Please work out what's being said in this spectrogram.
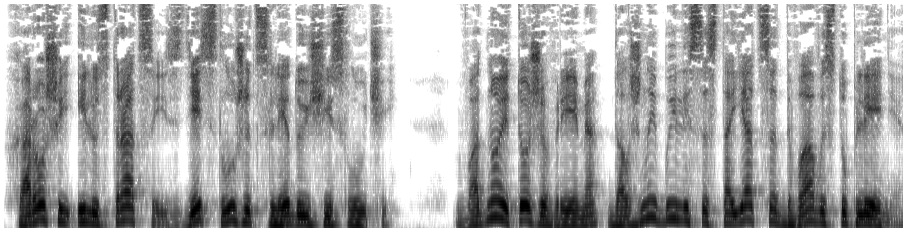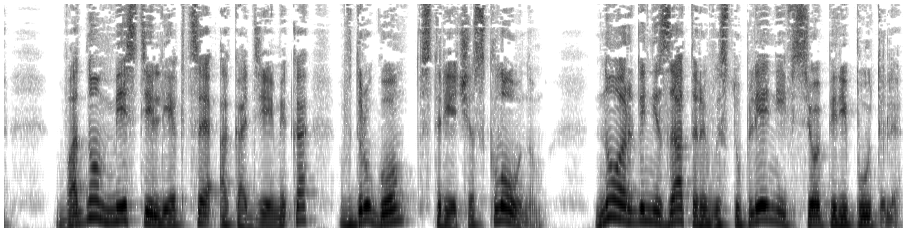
Хорошей иллюстрацией здесь служит следующий случай. В одно и то же время должны были состояться два выступления – в одном месте лекция академика, в другом встреча с клоуном. Но организаторы выступлений все перепутали.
